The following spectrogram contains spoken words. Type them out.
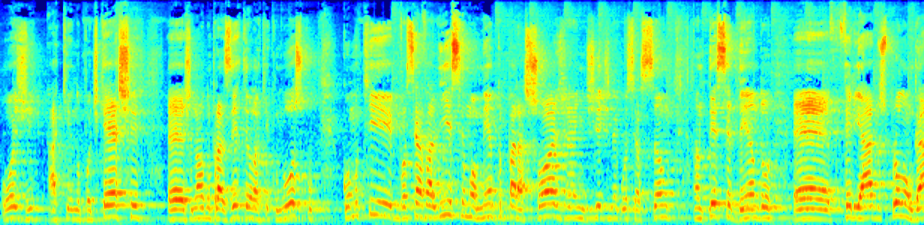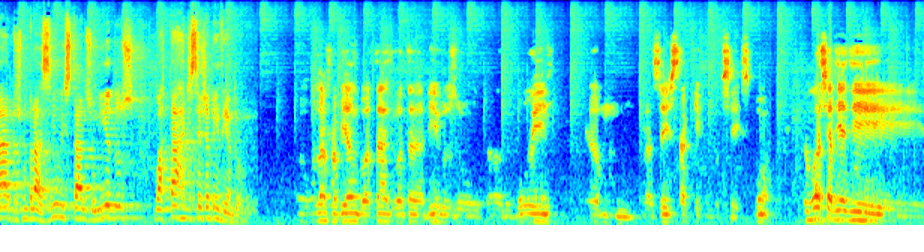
hoje aqui no podcast. É, Ginaldo, um prazer tê-lo aqui conosco. Como que você avalia esse momento para a soja em dia de negociação, antecedendo é, feriados prolongados no Brasil e Estados Unidos? Boa tarde, seja bem-vindo. Olá, Fabiano, boa tarde, boa tarde, amigos do canal do Boi. É um prazer estar aqui com vocês. Bom, eu gostaria de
